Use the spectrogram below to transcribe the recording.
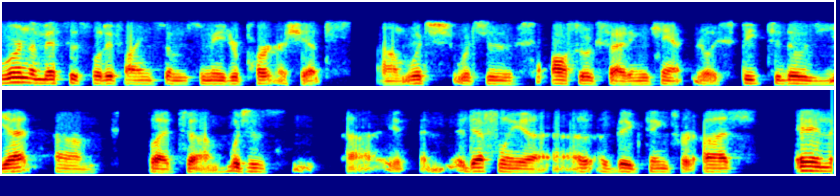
we're in the midst of solidifying some some major partnerships, um, which which is also exciting. We can't really speak to those yet, um, but um, which is uh, it, definitely a, a, big thing for us. And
